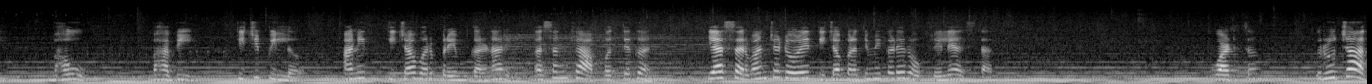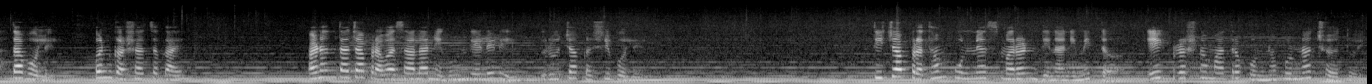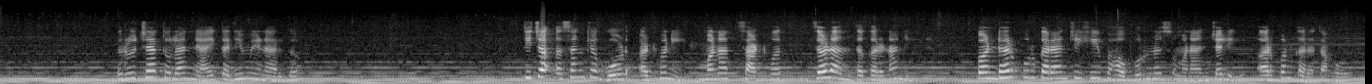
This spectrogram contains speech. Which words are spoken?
भाऊ भाभी तिची पिल्लं आणि तिच्यावर प्रेम करणारे असंख्य आपत्यगण या सर्वांचे डोळे तिच्या प्रतिमेकडे रोखलेले असतात. वाटतं रुचा आत्ता बोलेल पण कशाचं काय? अनंताच्या प्रवासाला निघून गेलेली रुचा कशी बोलेल तिच्या प्रथम पुण्यस्मरण दिनानिमित्त एक प्रश्न मात्र पुन्हा पुन्हा छळतोय. रुचा तुला न्याय कधी मिळणार ग? तिच्या असंख्य गोड आठवणी मनात साठवत जड अंतकरणाने पंढरपूरकरांची ही भावपूर्ण सुमनांजली अर्पण करत आहोत.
